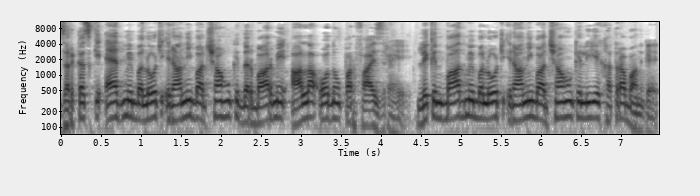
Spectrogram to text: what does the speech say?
زرکس کے عید میں بلوچ ایرانی بادشاہوں کے دربار میں اعلیٰ عہدوں پر فائز رہے۔ لیکن بعد میں بلوچ ایرانی بادشاہوں کے لیے خطرہ بن گئے۔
